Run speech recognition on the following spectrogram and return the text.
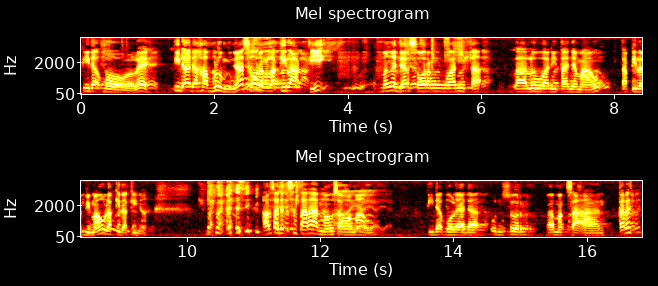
Tidak boleh tidak ada hablumnya seorang laki-laki mengejar seorang wanita lalu wanitanya mau tapi lebih mau laki-lakinya. Harus ada kesetaraan mau sama mau. Tidak boleh ada unsur pemaksaan karena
